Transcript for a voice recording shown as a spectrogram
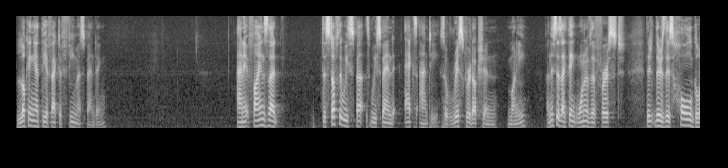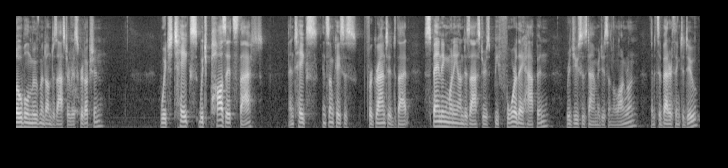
looking at the effect of FEMA spending. And it finds that the stuff that we, spe we spend ex ante, so risk reduction money, and this is, I think, one of the first, there, there's this whole global movement on disaster risk reduction, which takes, which posits that, and takes, in some cases, for granted that spending money on disasters before they happen reduces damages in the long run, that it's a better thing to do.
